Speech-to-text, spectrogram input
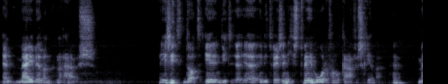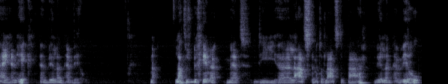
en mij willen naar huis? je ziet dat in die, uh, in die twee zinnetjes twee woorden van elkaar verschillen. Hè? Mij en ik en willen en wil. Nou, laten we beginnen met, die, uh, laatste, met dat laatste paar, willen en wil.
